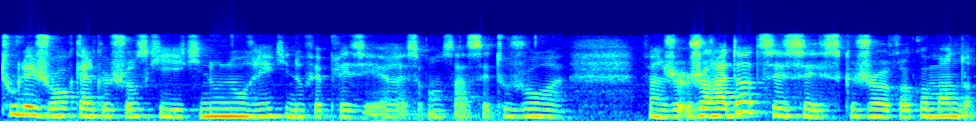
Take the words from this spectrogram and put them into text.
tous les jours quelque chose qui, nous nourrit, qui nous fait plaisir. Et c'est bon, ça, c'est toujours. Enfin, je, je radote, c'est, ce que je recommande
